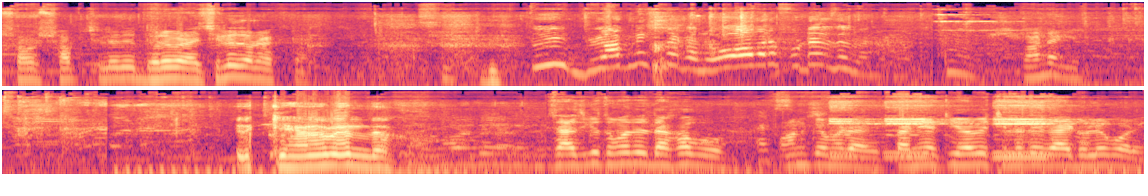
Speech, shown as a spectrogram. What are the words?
সব সব ছেলেদের ধরে বেড়ায়। ছেলে ধরো একটা। ব্লগ নিস না কেন? ও আবার ফুটেজ দেবে না। কি? ক্যামেরাম্যান দেখো। আজকে তোমাদের দেখাবো অন ক্যামেরায় তানিয়া কীভাবে ছেলেদের গায়ে ঢলে পড়ে?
